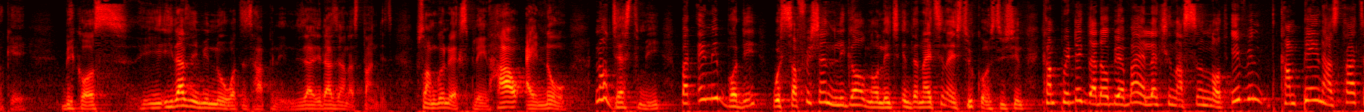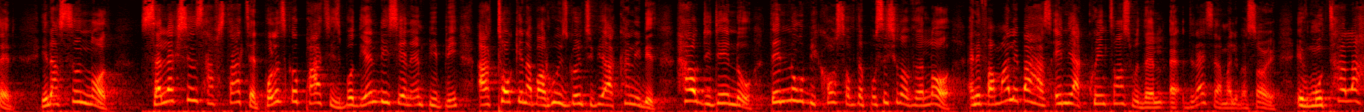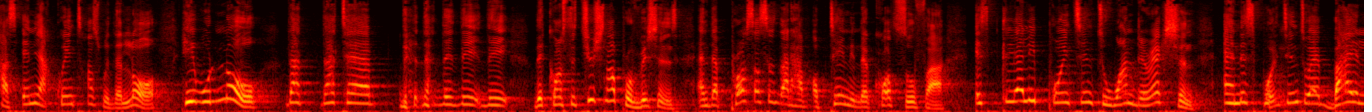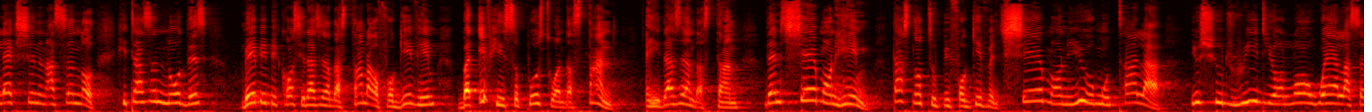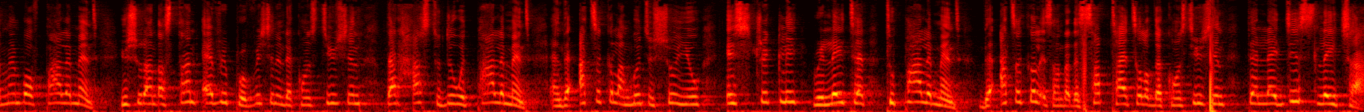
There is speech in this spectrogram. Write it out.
Okay, because he, he, doesn't even know what is happening. He doesn't understand it. So I'm going to explain how I know. Not just me, but anybody with sufficient legal knowledge in the 1992 Constitution can predict that there will be a by-election at Assin North. Even campaign has started in Assin North. Selections have started. Political parties, both the NDC and NPP, are talking about who is going to be our candidate. How did they know? They know because of the position of the law. And if Amaliba has any acquaintance with the, uh, did I say Amaliba? Sorry. If Mutala has any acquaintance with the law, he would know that, that uh, the, the, the, the, constitutional provisions and the processes that have obtained in the court so far is clearly pointing to one direction and is pointing to a by-election in Assin He doesn't know this Maybe because he doesn't understand, I'll forgive him. But if he's supposed to understand and he doesn't understand, then shame on him. That's not to be forgiven. Shame on you, Mutala. You should read your law well as a member of parliament. You should understand every provision in the constitution that has to do with parliament. And the article I'm going to show you is strictly related to parliament. The article is under the subtitle of the constitution, the legislature.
